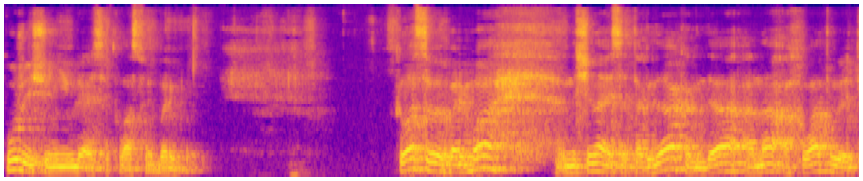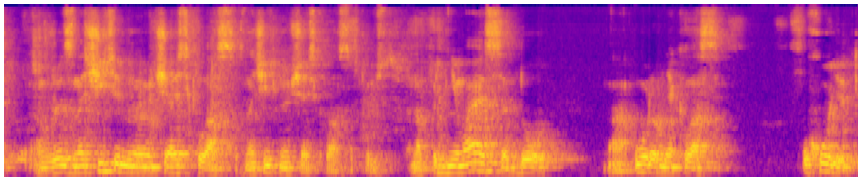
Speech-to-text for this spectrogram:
тоже еще не является классовой борьбой. Классовая борьба начинается тогда, когда она охватывает уже значительную часть класса, значительную часть класса. То есть она поднимается до а, уровня класса, уходит,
